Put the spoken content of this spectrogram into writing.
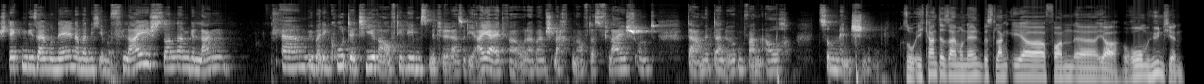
stecken die Salmonellen aber nicht im Fleisch, sondern gelangen ähm, über den Kot der Tiere auf die Lebensmittel, also die Eier etwa, oder beim Schlachten auf das Fleisch und damit dann irgendwann auch zum Menschen. So, ich kannte Salmonellen bislang eher von äh, ja, rohem Hühnchen.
